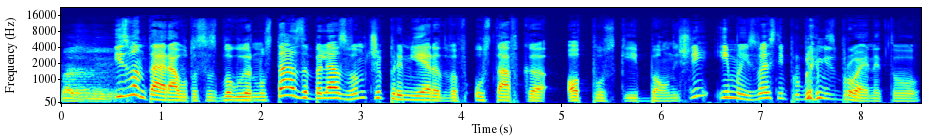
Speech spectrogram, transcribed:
20 години. Извън тая работа с благодарността, забелязвам, че премиерът в оставка отпуск и болнични има известни проблеми с броенето.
